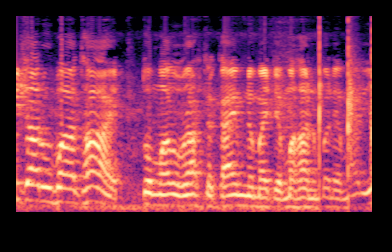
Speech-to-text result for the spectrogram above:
વિચાર ઊભા થાય તો મારું રાષ્ટ્ર કાયમને માટે મહાન બને. મારી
